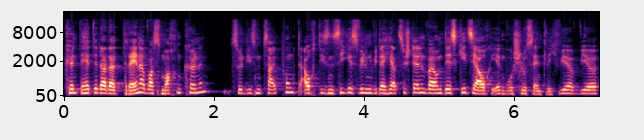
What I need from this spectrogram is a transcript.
könnte, hätte da der Trainer was machen können zu diesem Zeitpunkt, auch diesen Siegeswillen wiederherzustellen, weil um das geht's ja auch irgendwo schlussendlich. Wir, wir,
